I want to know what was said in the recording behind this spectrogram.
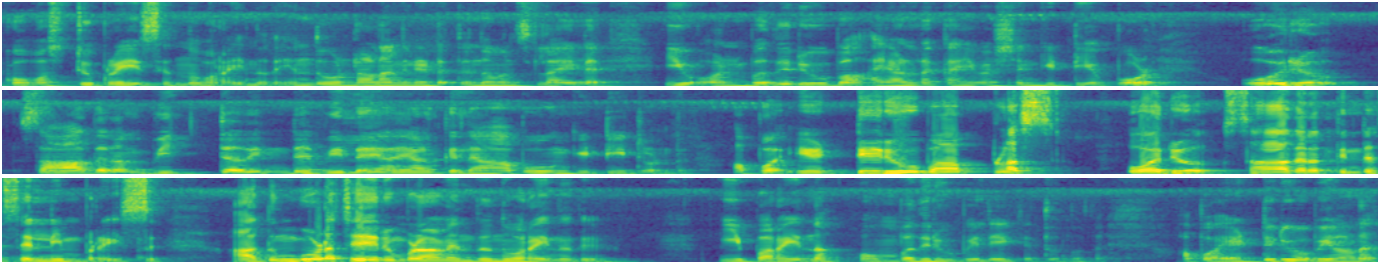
കോസ്റ്റ് പ്രൈസ് എന്ന് പറയുന്നത്. എന്തുകൊണ്ടാണ് അങ്ങനെ എടുത്തതെന്ന് മനസ്സിലായില്ല. ഈ ഒൻപത് രൂപ അയാളുടെ കൈവശം കിട്ടിയപ്പോൾ ഒരു സാധനം വിറ്റതിന്റെ വില അയാൾക്ക് ലാഭവും കിട്ടിയിട്ടുണ്ട്. അപ്പോൾ എട്ട് രൂപ പ്ലസ് ഒരു സാധനത്തിന്റെ സെല്ലിംഗ് പ്രൈസ് അതും കൂടെ ചേരുമ്പോഴാണ് എന്തെന്ന് പറയുന്നത്? ഈ പറയുന്ന ഒമ്പത് രൂപയിലേക്ക് എത്തുന്നത്. അപ്പോൾ എട്ട് രൂപയാണ്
